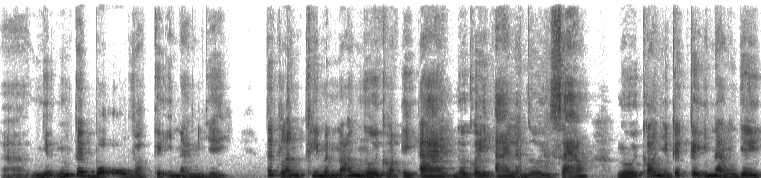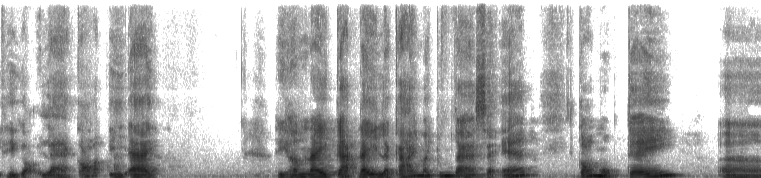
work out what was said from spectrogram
à, những cái bộ và kỹ năng gì? Tức là khi mình nói người có EI, người có EI là người sao? Người có những cái kỹ năng gì thì gọi là có EI? Thì hôm nay đây là cái mà chúng ta sẽ có một cái, À,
